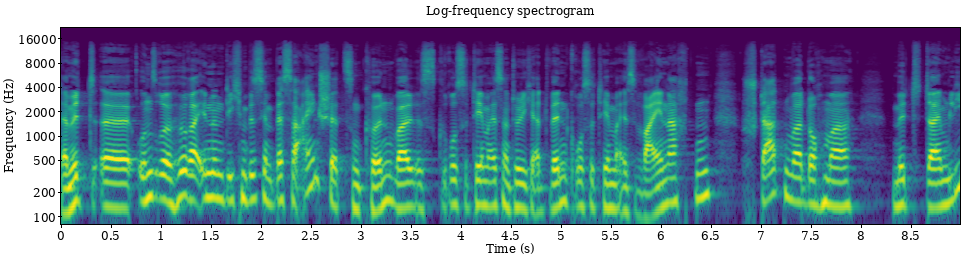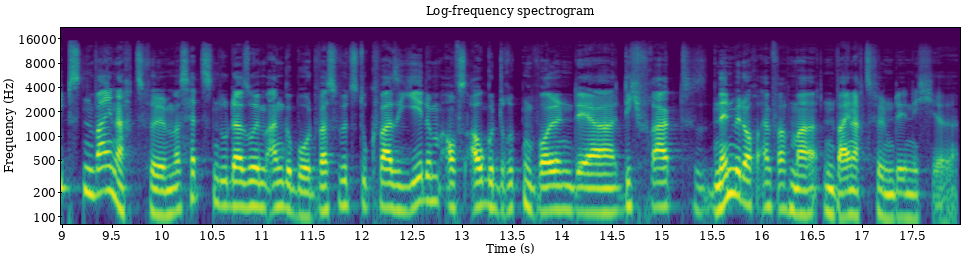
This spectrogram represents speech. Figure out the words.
Damit äh, unsere HörerInnen dich ein bisschen besser einschätzen können, weil das große Thema ist natürlich Advent, große Thema ist Weihnachten, starten wir doch mal mit deinem liebsten Weihnachtsfilm. Was hättest du da so im Angebot? Was würdest du quasi jedem aufs Auge drücken wollen, der dich fragt? Nenn mir doch einfach mal einen Weihnachtsfilm, den ich äh,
